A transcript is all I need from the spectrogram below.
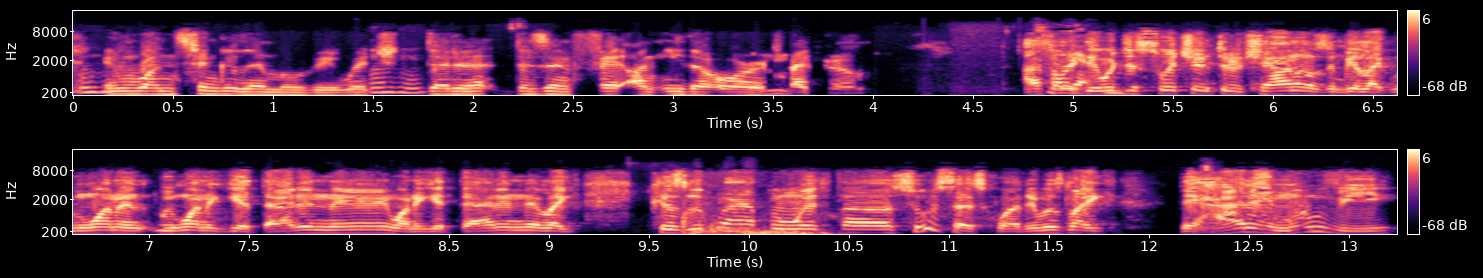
in one singular movie which Mhm. doesn't doesn't fit on either or Mhm. spectrum. I felt like they were just switching through channels and be like, we want to, we want to get that in there, we want to get that in there, like, because look what happened with uh, Suicide Squad. It was like they had a movie,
